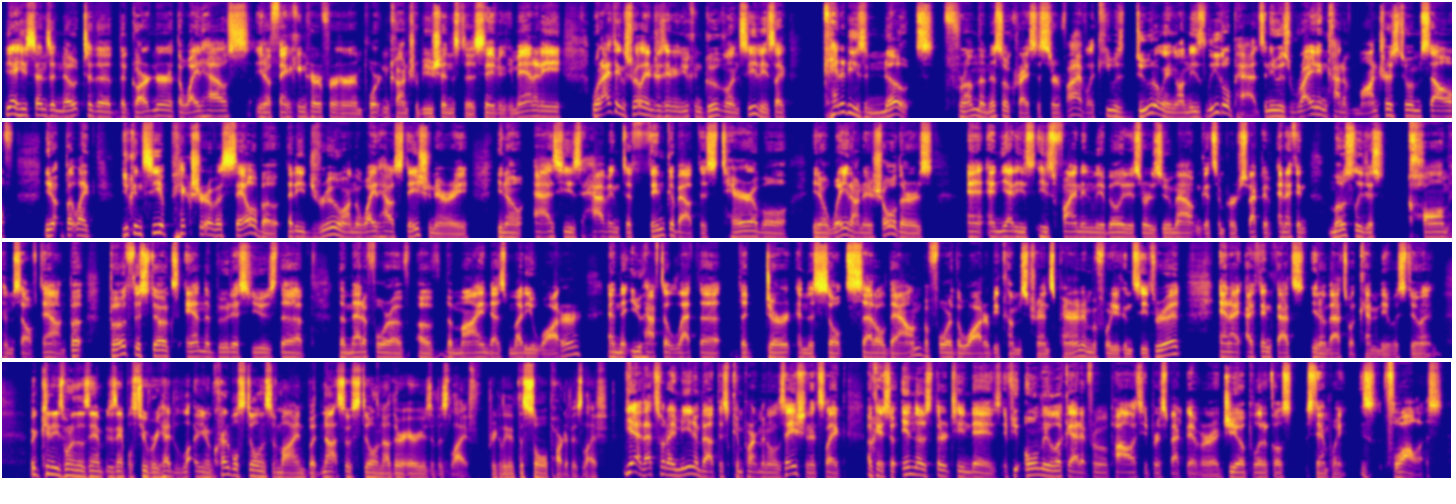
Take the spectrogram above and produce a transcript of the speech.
Yeah, he sends a note to the the gardener at the White House, you know, thanking her for her important contributions to saving humanity. What I think is really interesting, and you can Google and see these, like Kennedy's notes from the missile crisis survive. Like he was doodling on these legal pads and he was writing kind of mantras to himself, you know, but like you can see a picture of a sailboat that he drew on the White House stationery, you know, as he's having to think about this terrible, you know, weight on his shoulders. And, and yet he's, he's finding the ability to sort of zoom out and get some perspective. And I think mostly just calm himself down. But both the Stoics and the Buddhists use the the metaphor of of the mind as muddy water and that you have to let the the dirt and the silt settle down before the water becomes transparent and before you can see through it and i, I think that's you know that's what kennedy was doing but Kennedy's one of those examples too, where he had you know incredible stillness of mind, but not so still in other areas of his life, particularly like the soul part of his life. Yeah, that's what I mean about this compartmentalization. It's like, okay, so in those 13 days, if you only look at it from a policy perspective or a geopolitical standpoint, he's flawless.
